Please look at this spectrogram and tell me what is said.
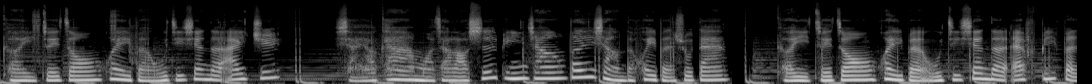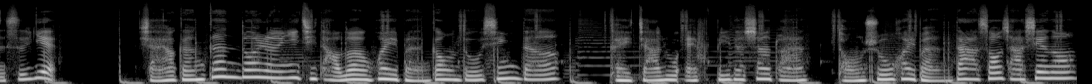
可以追踪绘本无极限的 IG。想要看抹茶老师平常分享的绘本书单，可以追踪绘本无极限的 FB 粉丝页。想要跟更多人一起讨论绘本共读心得，可以加入 FB 的社团。童书绘本大搜查线哦！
